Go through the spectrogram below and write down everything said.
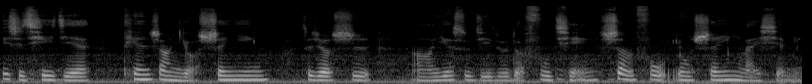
第十七节，天上有声音，这就是。啊，耶稣基督的父亲圣父用声音来显明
